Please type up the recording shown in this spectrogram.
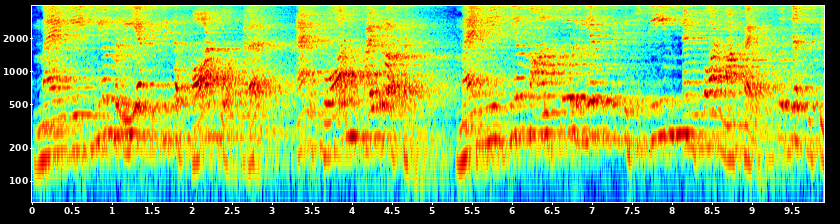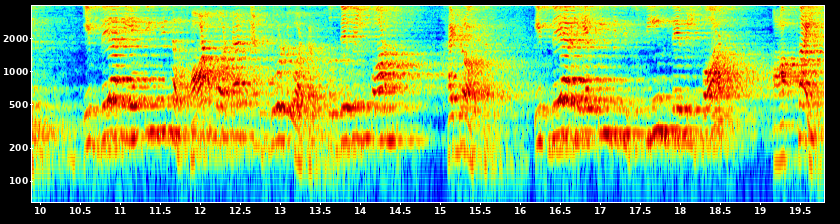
Magnesium react with hot water and form hydroxide. Magnesium also react with steam and form oxide. So just see, if they are reacting with hot water and cold water, so they will form hydroxide. If they are reacting with steam, they will form oxides.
